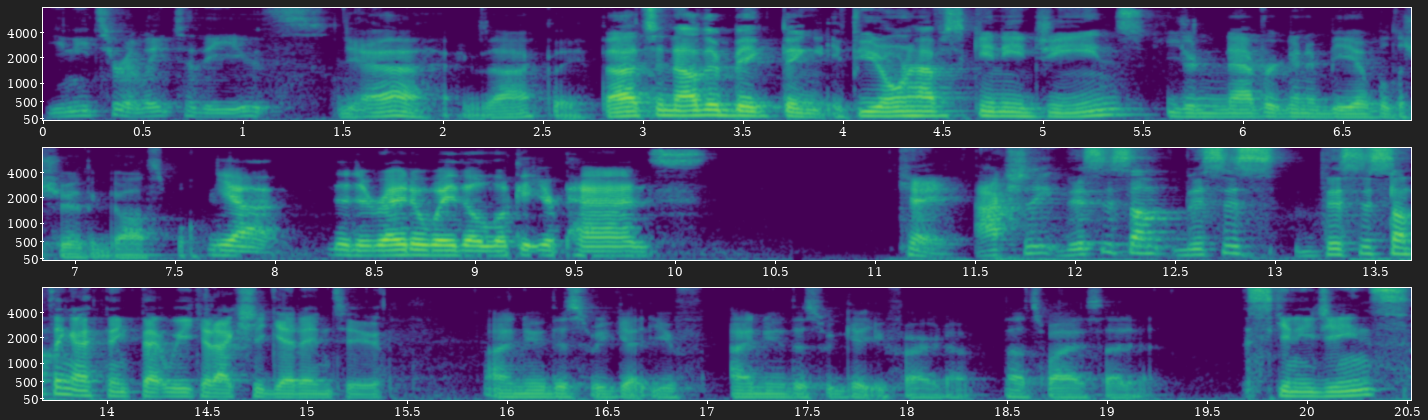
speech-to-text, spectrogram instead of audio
You need to relate to the youths. Yeah, exactly. That's another big thing. If you don't have skinny jeans, you're never gonna be able to share the gospel. yeah. Right away they'll look at your pants. Okay, actually, this is some. This is this is something I think that we could actually get into. I knew this would get you. I knew this would get you fired up. That's why I said it. Skinny jeans.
